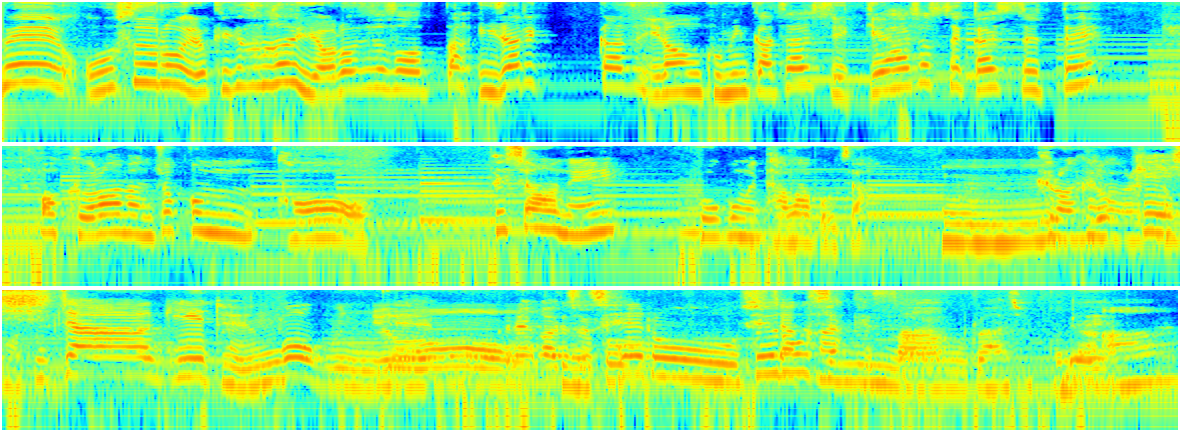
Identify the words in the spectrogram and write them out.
왜 옷으로 이렇게 하늘 열어주셔서 딱 이 자리까지 이런 고민까지 할 수 있게 하셨을까 했을 때 어, 그러면 조금 더 패션에 복음을 담아보자. 그런 생각을 그렇게. 시작이 된 거군요. 네, 그래가지고 새로 새로 시작하는 시작했어요. 마음으로 하셨구나. 네. 아.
